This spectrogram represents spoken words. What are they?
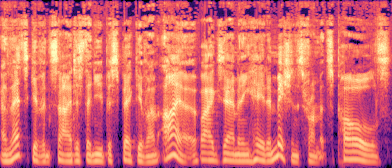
and that's given scientists a new perspective on Io by examining heat emissions from its poles.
